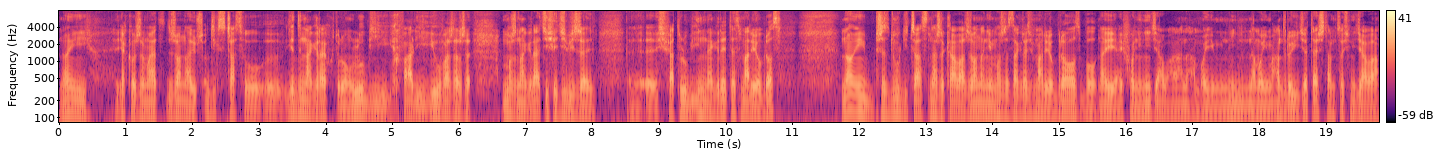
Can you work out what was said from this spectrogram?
No i jako, że moja żona już od x czasu y, jedyna gra, którą lubi, chwali i uważa, że można grać i się dziwi, że y, świat lubi inne gry, to jest Mario Bros. No i przez długi czas narzekała, że ona nie może zagrać w Mario Bros, bo na jej iPhone'ie nie działa, na moim, na moim Androidzie też tam coś nie działa.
